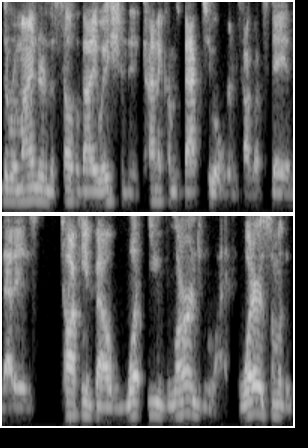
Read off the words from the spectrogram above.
the reminder and the self-evaluation, it kind of comes back to what we're going to talk about today, and that is talking about what you've learned in life. What are some of the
